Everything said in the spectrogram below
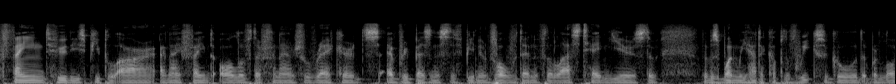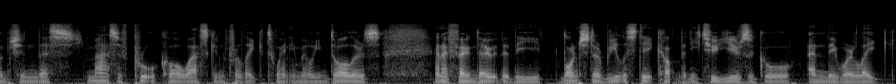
find who these people are and I find all of their financial records, every business they've been involved in for the last 10 years. There, there was one we had a couple of weeks ago that were launching this massive protocol asking for like $20 million. And I found out that they launched a real estate company two years ago and they were like,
